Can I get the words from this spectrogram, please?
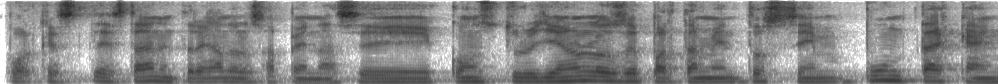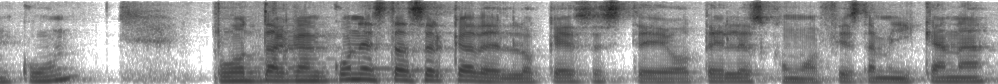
porque estaban entregándolos apenas. Se construyeron los departamentos en Punta Cancún. Punta Cancún está cerca de lo que es este hoteles como Fiesta Americana.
